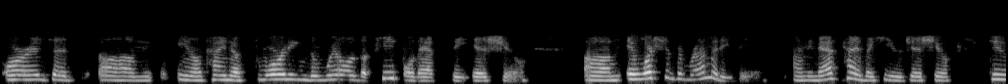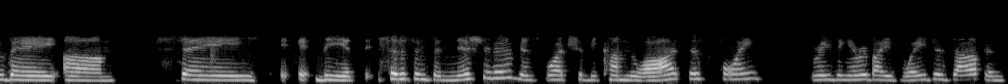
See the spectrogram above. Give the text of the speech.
or is it, um, you know, kind of thwarting the will of the people that's the issue? Um, and what should the remedy be? I mean, that's kind of a huge issue. Do they um, say it, the citizens initiative is what should become law at this point, raising everybody's wages up and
